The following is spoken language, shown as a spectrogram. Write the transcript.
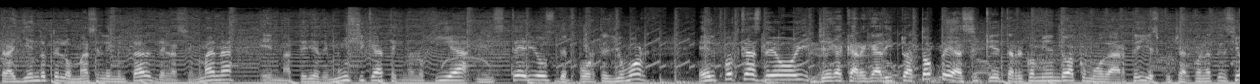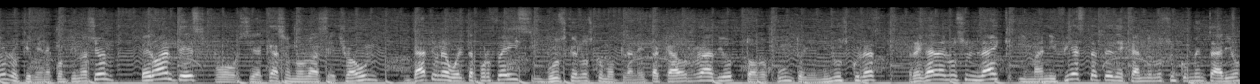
trayéndote lo más elemental de la semana en materia de música, tecnología, misterios, deportes y humor. El podcast de hoy llega cargadito a tope, así que te recomiendo acomodarte y escuchar con atención lo que viene a continuación. Pero antes, por si acaso no lo has hecho aún, date una vuelta por Face, búscanos como Planeta Caos Radio, todo junto y en minúsculas, regálanos un like y manifiéstate dejándonos un comentario,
